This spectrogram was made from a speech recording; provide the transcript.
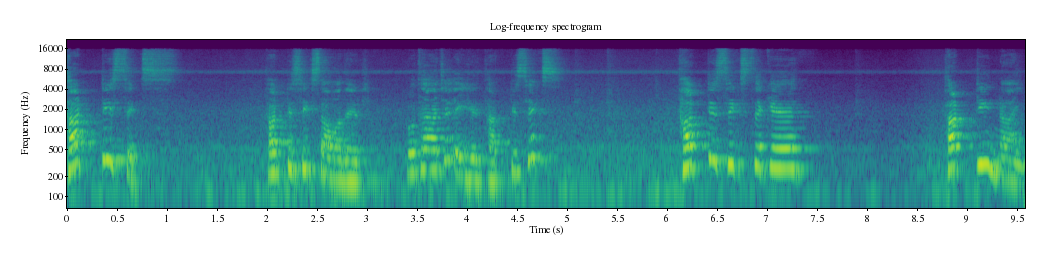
থার্টি সিক্স থার্টি সিক্স আমাদের কোথায় আছে? এই যে থার্টি সিক্স থার্টি সিক্স থেকে thirty nine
